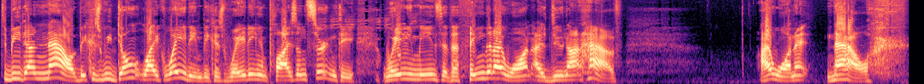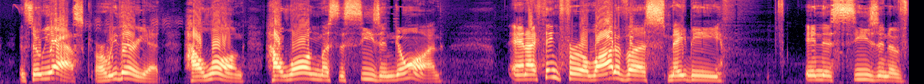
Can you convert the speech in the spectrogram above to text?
to be done now because we don't like waiting because waiting implies uncertainty. Waiting means that the thing that I want, I do not have. I want it now. And so we ask, are we there yet? How long? How long must this season go on? And I think for a lot of us, maybe in this season of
